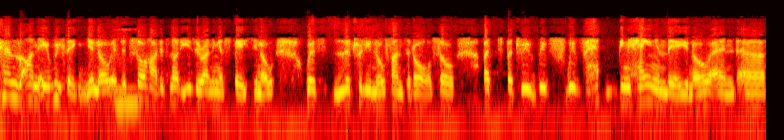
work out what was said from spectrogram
hands on everything. You know, it, it's so hard. It's not easy running a space. You know, with literally no funds at all. So, but but we we've we've been hanging in there. You know, and uh,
